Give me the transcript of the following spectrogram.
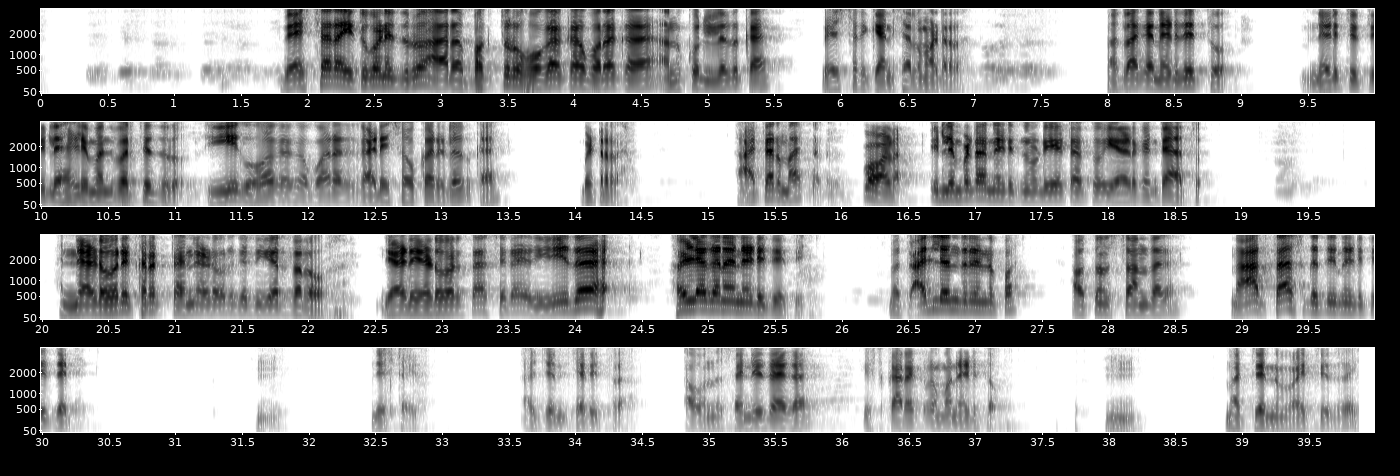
ಬೇಸ್ತಾರ ಇಟ್ಕೊಂಡಿದ್ರು ಆರ ಭಕ್ತರು ಹೋಗಕ್ಕೆ ಬರೋಕೆ ಅನುಕೂಲ ಇಲ್ಲದಕ್ಕೆ ಬೇಸ್ತಾರ ಕ್ಯಾನ್ಸಲ್ ಮಾಡ್ಯಾರ. ಮೊದಲಾಗ ನಡೆದಿತ್ತು. ನಡೀತಿತ್ತು, ಇಲ್ಲೇ ಹಳ್ಳಿ ಮಂದಿ ಬರ್ತಿದ್ರು. ಈಗ ಹೋಗಕ್ಕೆ ಬರೋಕೆ ಗಾಡಿ ಸೌಕರ್ಯ ಇಲ್ಲದಕ್ಕೆ ಬಿಟ್ರ. ಆಚಾರ ಮಾತು ಬಾಡ. ಇಲ್ಲಿ ಮಟ ನಡೀತು ನೋಡಿ ಏಟಾಯ್ತು ಎರಡು ಗಂಟೆ ಆಯ್ತು. ಹನ್ನೆರಡುವರೆ ಕರೆಕ್ಟ್ ಹನ್ನೆರಡುವರೆ ಗದಿಗೆ ಇರ್ತಾರೆ ಅವ್ರು. ಎರಡು, ಎರಡುವರೆ ತಾಸು ಸರಿ ಇದೇ ಹಳ್ಳಿಯಾಗನೇ ನಡೀತೈತಿ. ಮತ್ತು ಅಲ್ಲಿ ಅಂದ್ರೆ ಏನಪ್ಪ? ಅವತ್ತೊಂದು ಸ್ಥಾನದಾಗ ನಾಲ್ಕು ತಾಸು ಗದಿಗೆ ನಡೀತೈತೆ ಅಲ್ಲಿ. ಹ್ಞೂ ಇಷ್ಟಾಯ್ತು ಅಜ್ಜನ ಚರಿತ್ರ. ಅವನ ಸನ್ನಿಧಾಗ ಇಷ್ಟು ಕಾರ್ಯಕ್ರಮ ನಡೀತಾವೆ. ಹ್ಞೂ மற்ற வைத்ததில்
